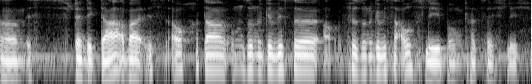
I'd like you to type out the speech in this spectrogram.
ähm, ist ständig da, aber ist auch da um so eine gewisse, für so eine gewisse Auslebung tatsächlich.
